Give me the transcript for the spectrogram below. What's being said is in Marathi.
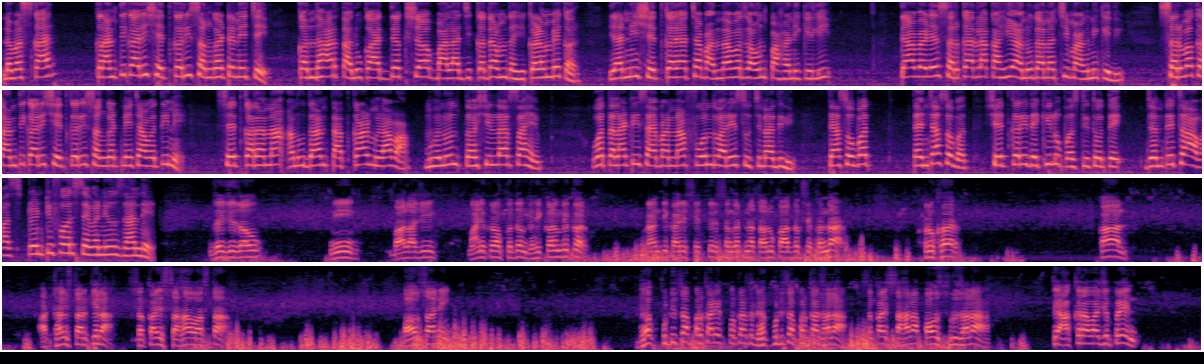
नमस्कार. क्रांतिकारी शेतकरी संघटनेचे कंधार तालुका अध्यक्ष बालाजी कदम दहिकळंबेकर यांनी शेतकऱ्याच्या बांधावर जाऊन पाहणी केली. त्यावेळेस सरकारला काही अनुदानाची मागणी केली. सर्व क्रांतिकारी शेतकरी संघटनेच्या वतीने शेतकऱ्यांना अनुदान तात्काळ मिळावा म्हणून तहसीलदार साहेब व तलाठी साहेबांना फोनद्वारे सूचना दिली. त्यासोबत त्यांच्यासोबत शेतकरी देखील उपस्थित होते. जनतेचा आवाज twenty four seven news Nanded. जय जिजाऊ. मी बालाजी माणिकराव कदम दही कळंबेकर क्रांतिकारी शेतकरी संघटना तालुका अध्यक्ष कंधार. खरोखर काल अठ्ठावीस तारखेला सकाळी सहा वाजता पावसाने ढगफुटीचा प्रकार एक प्रकारचा ढगफुटीचा प्रकार झाला. सकाळी सहाला पाऊस सुरू झाला. ते अकरा वाजेपर्यंत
